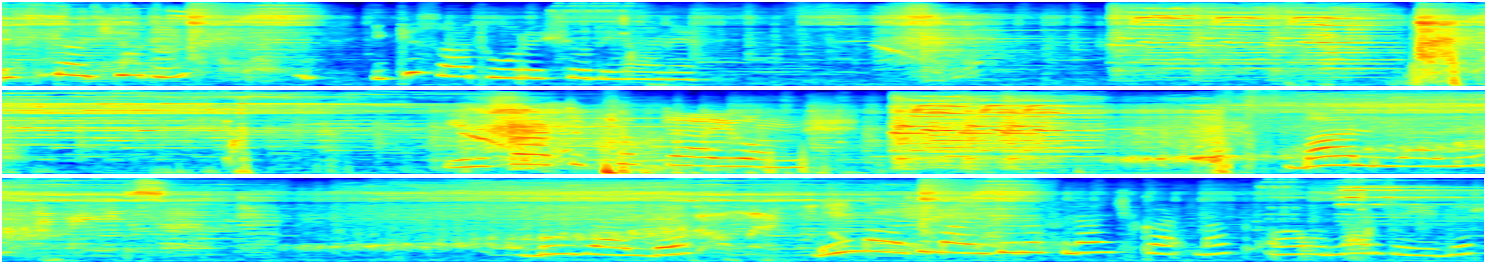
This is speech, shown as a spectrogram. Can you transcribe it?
eskiden açıyordun. 2 saat uğraşıyordun yani. Yenisi artık çok daha iyi olmuş. Barley geldi. Bu geldi. Benim amacım Angelo falan çıkartmak. Ama bunlar da iyidir.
